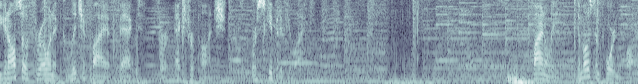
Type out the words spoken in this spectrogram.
You can also throw in a glitchify effect for extra punch, or skip it if you like. Finally, the most important part,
